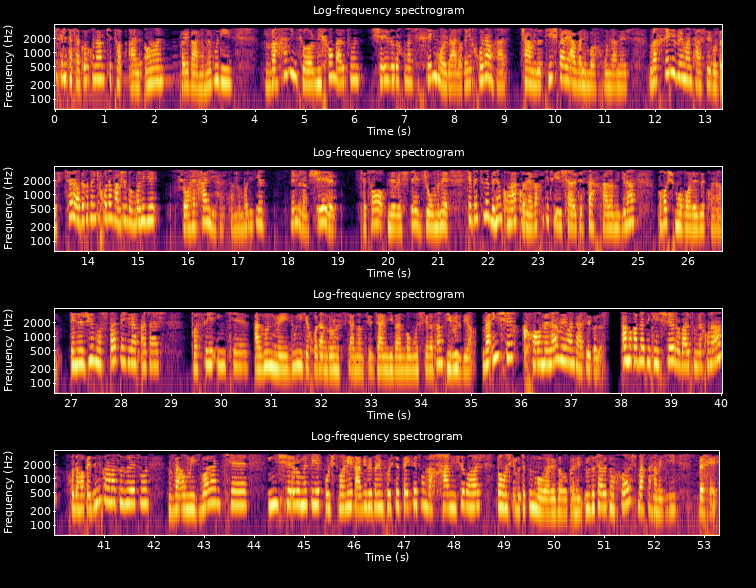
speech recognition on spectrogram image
خیلی تشکر کنم که تا الان پای برنامه بودید و همینطور می‌خوام براتون شعر رو بخونم که خیلی مورد علاقه خودم هست. چند روز پیش برای اولین بار خوندمش و خیلی روی من تاثیر گذاشت. چرا؟ به اینکه خودم همیشه دنبال یه راه حلی هستم دنبال یه نمی‌دونم شعر کتاب نوشته جمله که بتونه بهم کمک کنه. وقتی که توی شرایط سخت قرار می‌گیرم باهاش مبارزه کنم. انرژی مثبت بگیرم ازش واسه اینکه از اون می‌دونی که خودم درست کردم توی جنگیدن با مشکلاتم پیروز بیام. و این شعر کاملا روی من تاثیر گذاشت. اما قبل از اینکه این شعر رو براتون بخونم خداحافظی می‌کنم از حضورتون و امیدوارم که این شعر رو مثل یه پشتوانه قوی بذاریم پشت فکرتون و همیشه باهاش با مشکلاتتون مبارزه بکنید روز و شبتون خوش وقت همگی بخیر.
